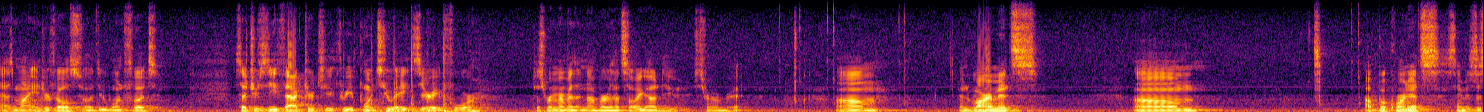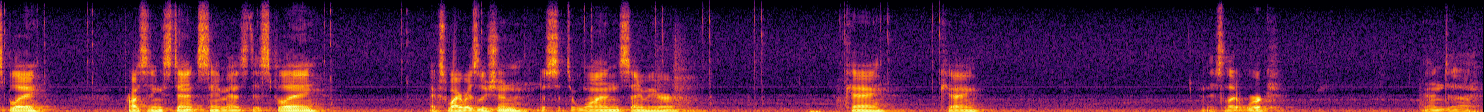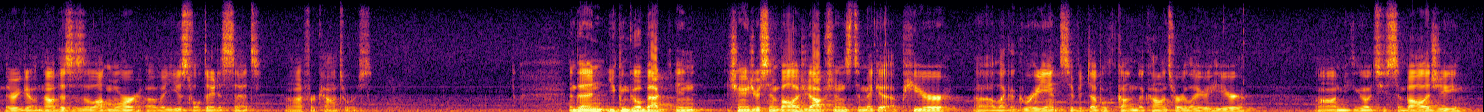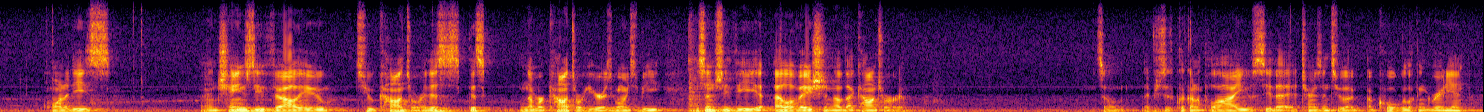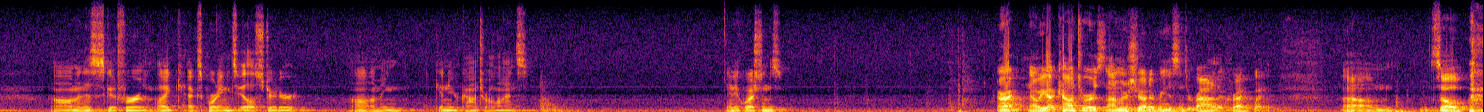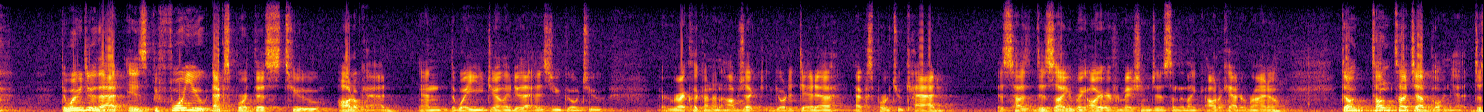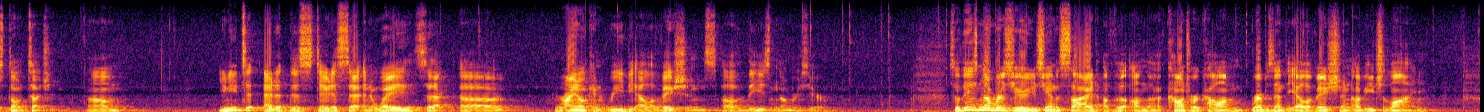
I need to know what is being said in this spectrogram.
as my interval, so I'll do one foot. Set your z factor to 3.28084. Just remember that number, that's all you gotta do, just remember it. Um, Environments, um, output coordinates, same as display. Processing extent, same as display. XY resolution, just set to one centimeter. Okay, okay. And just let it work. And uh, there you go. Now this is a lot more of a useful data set uh, for contours. And then you can go back and change your symbology options to make it appear uh, like a gradient. So if you double click on the contour layer here, um, you can go to symbology, quantities, and change the value to contour. This is this number contour here is going to be essentially the elevation of that contour. So if you just click on apply, you'll see that it turns into a, a cool looking gradient. Um, and this is good for like exporting to Illustrator um, and getting your contour lines. Any questions? All right, now we got contours, and I'm going to show you how to bring this into in the correct way. Um, so the way we do that is before you export this to AutoCAD, and the way you generally do that is you go to uh, right-click on an object and go to Data, Export to CAD. This, is how, this is how you bring all your information to something like AutoCAD or Rhino. Don't, don't touch that button yet. Just don't touch it. Um, you need to edit this data set in a way so that uh, Rhino can read the elevations of these numbers here. So these numbers here you see on the side of the, on the contour column represent the elevation of each line.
